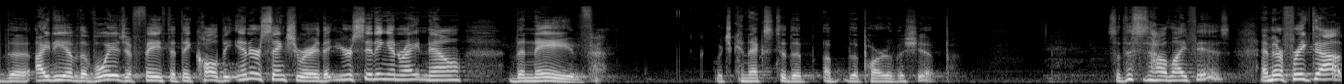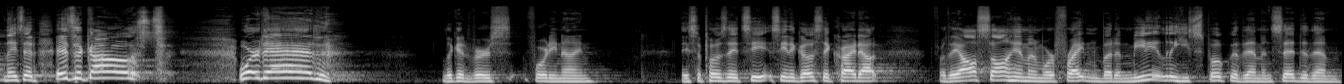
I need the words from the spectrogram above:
the idea of the voyage of faith that they called the inner sanctuary that you're sitting in right now the nave, which connects to the, uh, the part of a ship. So, this is how life is. And they're freaked out and they said, It's a ghost! We're dead! Look at verse 49. They supposed they'd see, seen a ghost. They cried out, for they all saw him and were frightened. But immediately he spoke with them and said to them,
